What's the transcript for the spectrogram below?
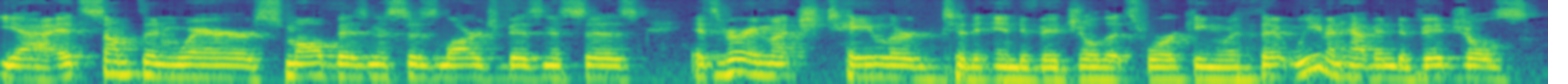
yeah, it's something where small businesses, large businesses, it's very much tailored to the individual that's working with it. We even have individuals,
